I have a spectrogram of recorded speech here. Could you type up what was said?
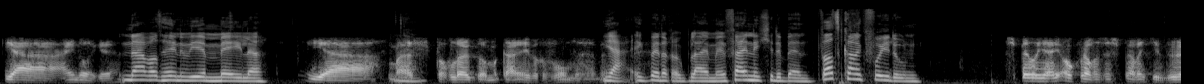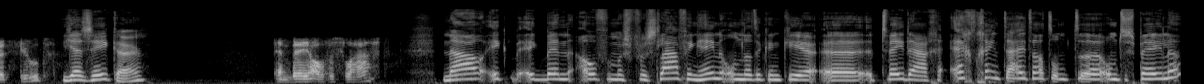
Ja, eindelijk hè. Na wat heen en weer mailen. Ja, maar Ja. het is toch leuk dat we elkaar even gevonden hebben. Ja, ik ben er ook blij mee. Fijn dat je er bent. Wat kan ik voor je doen? Speel jij ook wel eens een spelletje Wordfeud? Jazeker. En ben je al verslaafd? Nou, ik, ik ben over mijn verslaving heen... omdat ik een keer eh, twee dagen echt geen tijd had om te, om te spelen.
